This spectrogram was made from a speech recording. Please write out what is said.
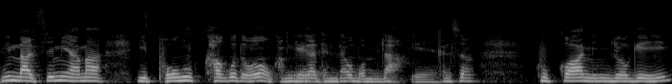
이 말씀이 아마 이 보국하고도 관계가 된다고 봅니다. 예. 그래서 국가와 민족이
